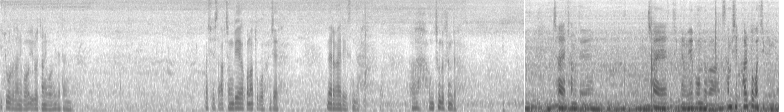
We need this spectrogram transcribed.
이쪽으로 다니고 이로 다니고 이래 다닙니다. 다시 싹 정비해 갖고 놔두고 이제 내려가야 되겠습니다. 아 엄청 덥습니다. 차에 탔는데 차에 찍히는 외부 온도가 38도가 찍힙니다.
